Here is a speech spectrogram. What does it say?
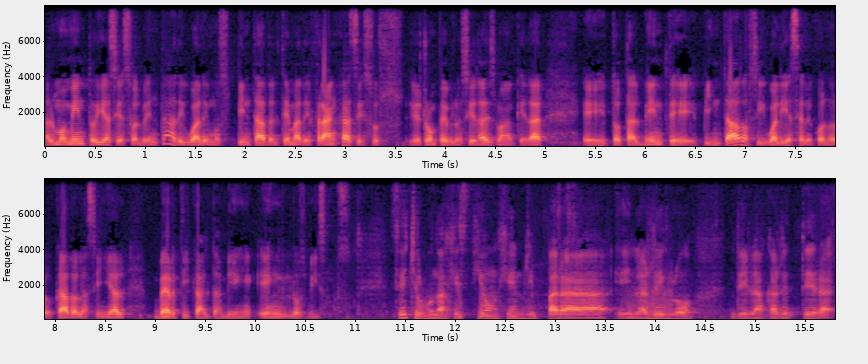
al momento ya se ha solventado. Igual hemos pintado el tema de franjas, esos eh, rompevelocidades van a quedar eh, totalmente pintados. Igual ya se le ha colocado la señal vertical también en los mismos. ¿Se ha hecho alguna gestión, Henry, para el arreglo de la carretera.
